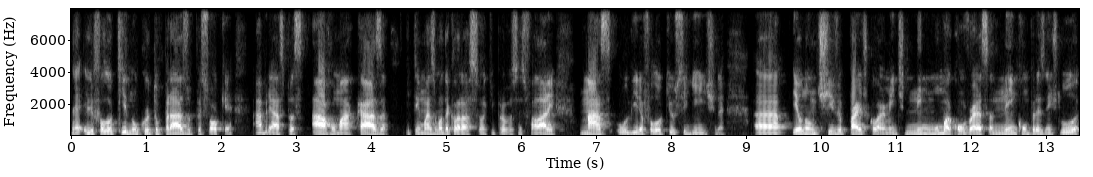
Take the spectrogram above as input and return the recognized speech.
Né? Ele falou que no curto prazo o pessoal quer, abre aspas, arrumar a casa e tem mais uma declaração aqui para vocês falarem, mas o Lira falou aqui o seguinte, né? Uh, eu não tive particularmente nenhuma conversa nem com o presidente Lula,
